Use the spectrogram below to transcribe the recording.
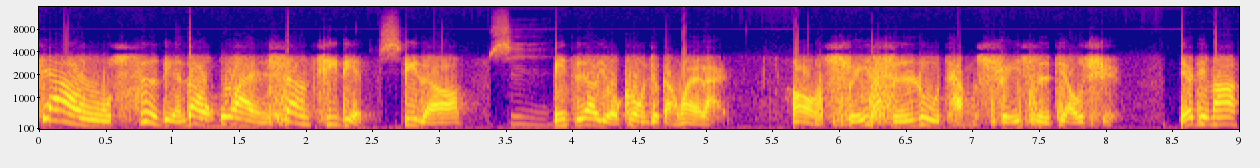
下午四点到晚上七点，记得哦，是，你只要有空就赶快来，哦，随时入场，随时教学，了解吗？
